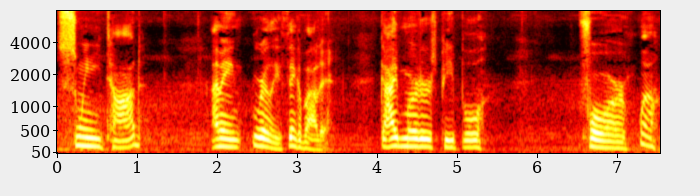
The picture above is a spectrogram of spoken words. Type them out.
Sweeney Todd I mean, really, think about it. Guy murders people for, well,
